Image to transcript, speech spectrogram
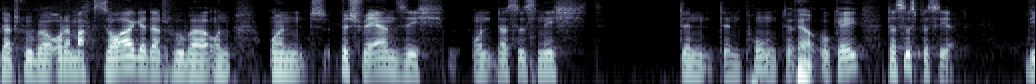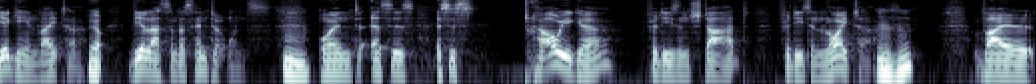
darüber oder macht Sorge darüber und, und beschweren sich. Und das ist nicht den, den Punkt. Ja. Okay, das ist passiert. Wir gehen weiter. ja. Wir lassen das hinter uns. Hm. Und es ist, es ist trauriger für diesen Staat, für diesen Leute, Mhm. weil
